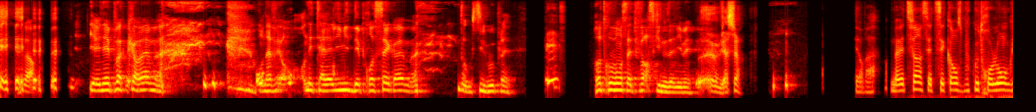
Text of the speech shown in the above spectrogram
Il y a une époque quand même. on avait, on était à la limite des procès quand même. Donc s'il vous plaît, retrouvons cette force qui nous animait. Euh, bien sûr. et on va, on va mettre fin à cette séquence beaucoup trop longue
